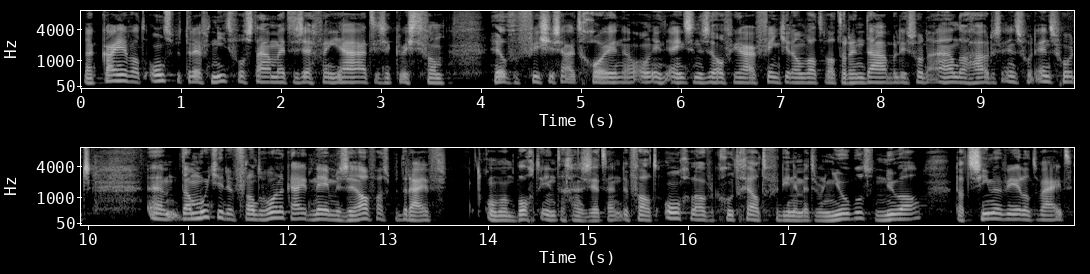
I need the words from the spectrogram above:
Dan kan je wat ons betreft niet volstaan met te zeggen van ja, het is een kwestie van heel veel visjes uitgooien. En dan eens in dezelfde jaar vind je dan wat, wat rendabel is voor de aandeelhouders enzovoort enzovoorts. Ehm, dan moet je de verantwoordelijkheid nemen zelf als bedrijf om een bocht in te gaan zetten. Er valt ongelooflijk goed geld te verdienen met renewables, nu al. Dat zien we wereldwijd.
